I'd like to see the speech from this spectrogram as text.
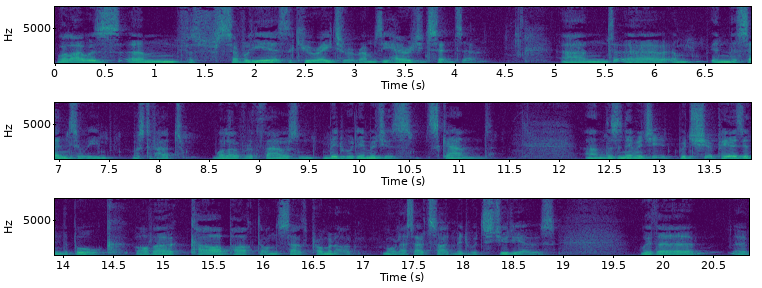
Well, I was um, for several years the curator at Ramsey Heritage Centre, And uh, um, in the centre, we must have had well over a thousand Midwood images scanned. And there's an image which appears in the book of a car parked on South Promenade, more or less outside Midwood Studios, with a, a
